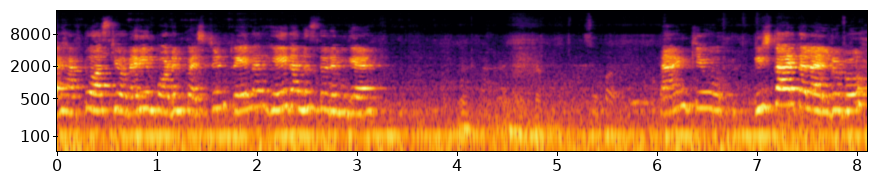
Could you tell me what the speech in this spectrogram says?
I have to ask you very important question trailer ಹೇಗೆ ಅನ್ನಿಸ್ತು ನಿಮಗೆ? ಥ್ಯಾಂಕ್ ಯು ಇಷ್ಟ ಆಯ್ತಲ್ಲ ಎಲ್ರಿಗೂ?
